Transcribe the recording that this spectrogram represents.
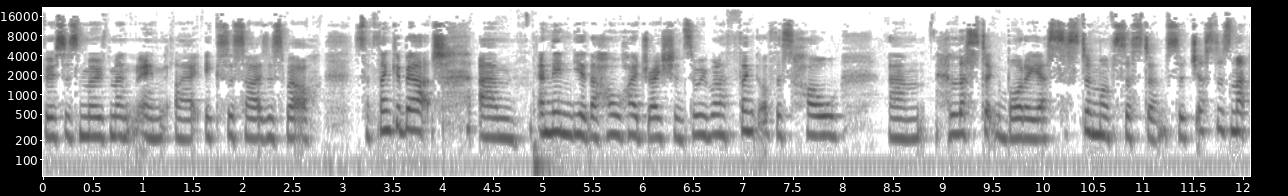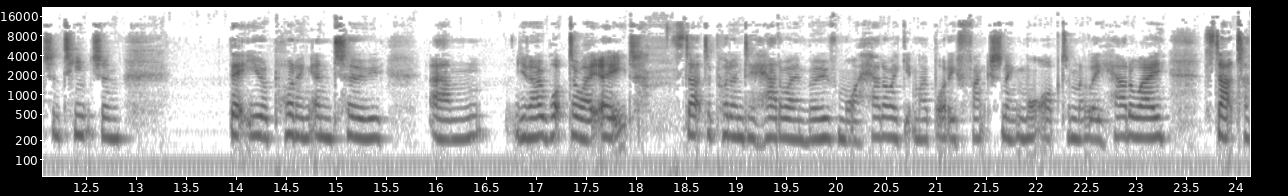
versus movement and uh, exercise as well. So think about, um, and then yeah, the whole hydration. So we want to think of this whole um, holistic body, a system of systems. So just as much attention that you're putting into, um, you know, what do I eat? Start to put into how do I move more? How do I get my body functioning more optimally? How do I start to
